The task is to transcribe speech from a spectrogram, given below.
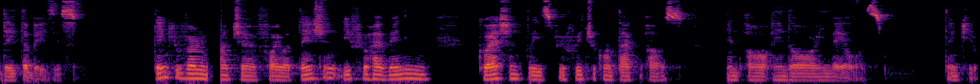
databases. Thank you very much uh, for your attention. If you have any question, please feel free to contact us and or, and or email us. Thank you.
